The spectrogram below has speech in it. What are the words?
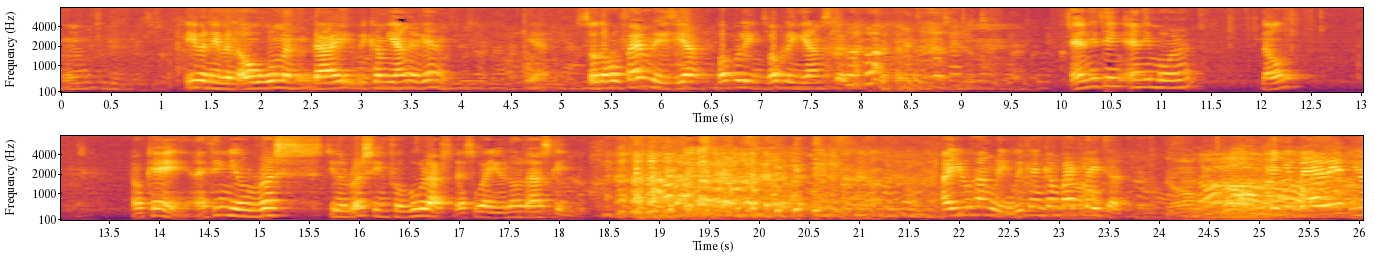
Mm. Even if an old woman die, become young again. Yeah. So the whole family is young, bubbling, bubbling youngster. Anything anymore? No? Okay, I think you rush, you're rushing for goulash, that's why you're not asking. Are you hungry? We can come back later. No. Can you bear it? You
